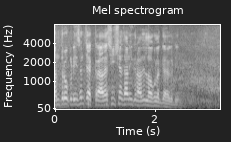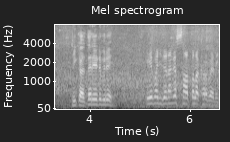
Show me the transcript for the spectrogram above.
ਅੰਦਰੋਂ ਕੰਡੀਸ਼ਨ ਚੈੱਕ ਕਰਾ ਦੇ ਸ਼ੀਸ਼ੇ ਥਾਣੀ ਕਰਾ ਦੇ ਲੋਕ ਲੱਗਿਆ ਹੋਇਆ ਗੱਡੀ ਨੂੰ। ਠੀਕ ਹੈ ਤੇ ਰੇਟ ਵੀਰੇ? ਇਹ ਭਾਜੀ ਦੇ ਦਾਂਗੇ 7 ਲੱਖ ਰੁਪਏ ਦੀ।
